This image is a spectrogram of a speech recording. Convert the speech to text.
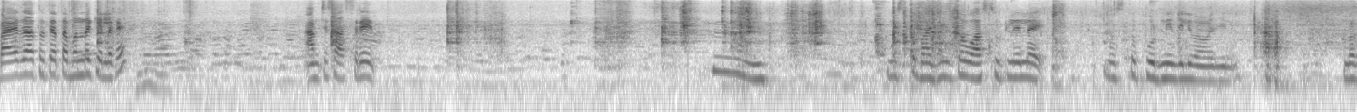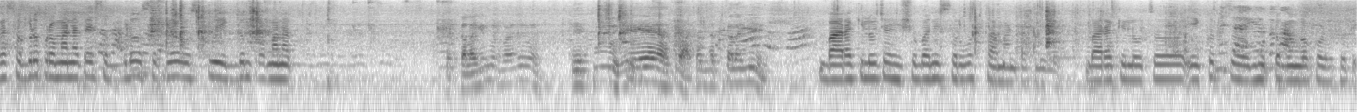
बाहेर जात होता होते आता बंद केलं काय? आमचे सासरे आहेत. मस्त भाजीचा वास सुटलेला आहे. मस्त फोडणी दिली मामाजीने. बघा सगळं प्रमाणात आहे सगळं सगळं वस्तू एकदम प्रमाणात. लागेल बरं पाहिजे ते तू हे हात- हातात झटका लागेल. बारा किलोच्या हिशोबाने सर्वच सामान टाकलेलं बारा किलोचं एकच मोठं गंगाफळ होतं ते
